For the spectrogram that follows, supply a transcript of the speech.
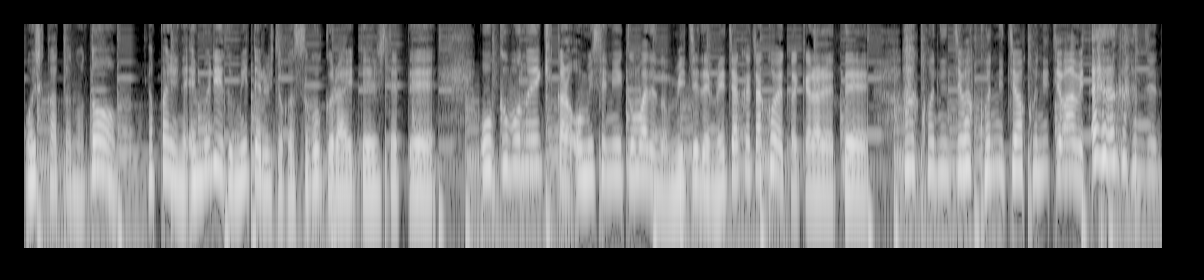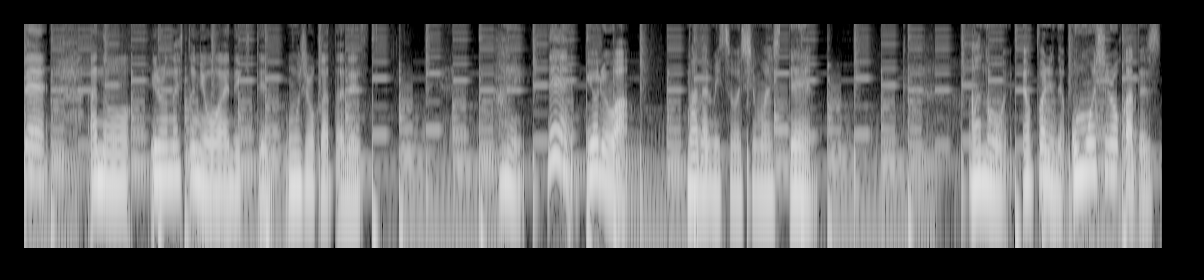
美味しかったのと、やっぱりね M リーグ見てる人がすごく来店してて大久保の駅からお店に行くまでの道でめちゃくちゃ声かけられて「あこんにちはこんにちはこんにちは」みたいな感じであのいろんな人にお会いできて面白かったです。はい、で夜はまだミスをしましてあのやっぱりね面白かったです。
